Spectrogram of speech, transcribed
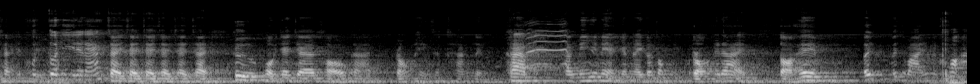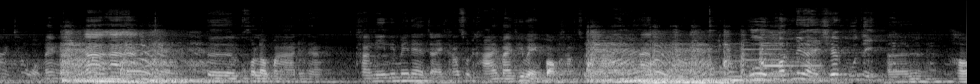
ใช่คุณตัวดีเลยนะ ใช่ใช่ใช่ใช่ใช่ใช่คือผมอยากจะขอโอกาสร้องเพลงสักครั้งหนึ่งครับครั้งนี้เนี่ยยังไงก็ต้องร้องให้ได้ ต่อให้เอ้ยไม่สบายนี่มันข้ออ้างช่างหัวแม่งนะอ่าอ่าอ่าเออคนเรามาด้วยนะครั้งนี้นี่ไม่แน่ใจครั้งสุดท้ายไหมพี่เวงบอกครั้งสุดท้ายพูดเขาเหนื่อยเชื่อกูสิเออเขา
